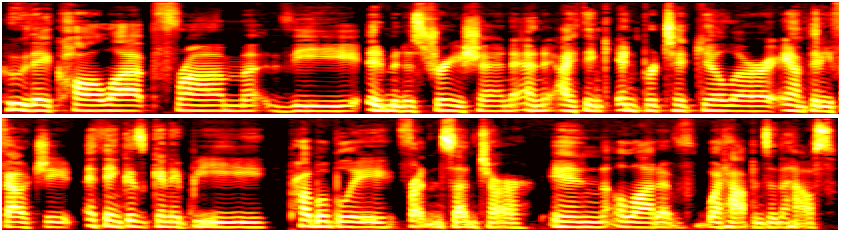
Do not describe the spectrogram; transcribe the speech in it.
who they call up from the administration. And I think in particular, Anthony Fauci, I think is going to be probably front and center in a lot of what happens in the House.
